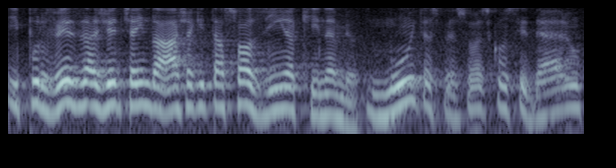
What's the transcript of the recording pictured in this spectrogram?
e por vezes a gente ainda acha que está sozinho aqui, né, meu? Muitas pessoas consideram,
